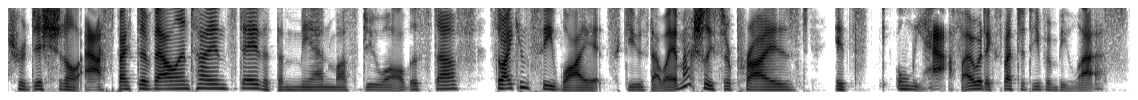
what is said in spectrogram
traditional aspect of Valentine's Day that the man must do all this stuff. So I can see why it skews that way. I'm actually surprised it's only half. I would expect it to even be less.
